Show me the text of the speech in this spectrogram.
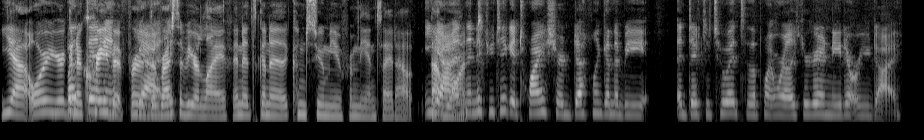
Yeah, or you're But gonna crave if- it for yeah, the rest if- of your life, and it's gonna consume you from the inside out. That yeah, want. and then if you take it twice, you're definitely gonna be addicted to it to the point where like you're gonna need it or you die.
